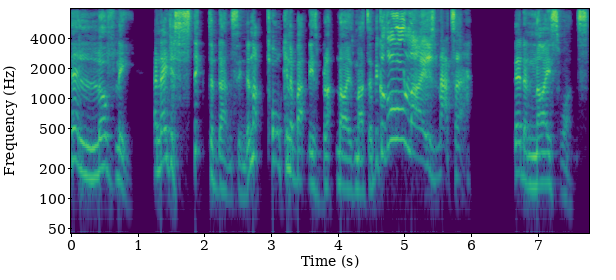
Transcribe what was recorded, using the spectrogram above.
They're lovely, and they just stick to dancing. They're not talking about this Black Lives Matter because all lives matter. They're the nice ones.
